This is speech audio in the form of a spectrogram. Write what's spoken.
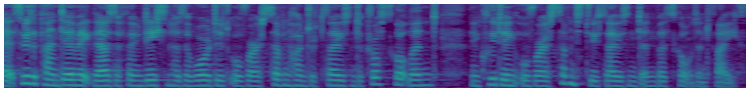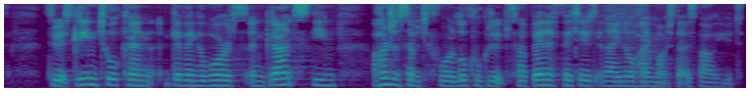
Uh, through the pandemic, the ASDA Foundation has awarded over 700,000 across Scotland, including over 72,000 in Mid Scotland and Fife. Through its Green Token Giving Awards and Grant scheme, 174 local groups have benefited and I know how much that is valued.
